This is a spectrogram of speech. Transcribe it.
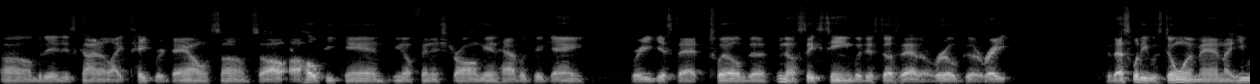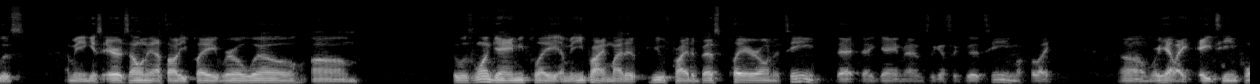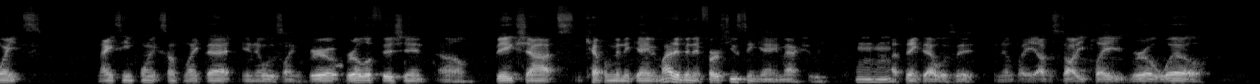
Um, but then it's kind of like tapered down some. So I, I hope he can, you know, finish strong and have a good game where he gets that 12 to, you know, 16, but just does that at a real good rate. Because that's what he was doing, man. Like he was, I mean, against Arizona, I thought he played real well. Um, it was one game he played. I mean, he probably might have. He was probably the best player on the team that that game. And it was against a good team. I feel like um, where he had like 18 points, 19 points, something like that, and it was like real, real efficient, um, big shots. Kept him in the game. It might have been the first Houston game actually. Mm-hmm. I think that was it. And it was like I just thought he played real well.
